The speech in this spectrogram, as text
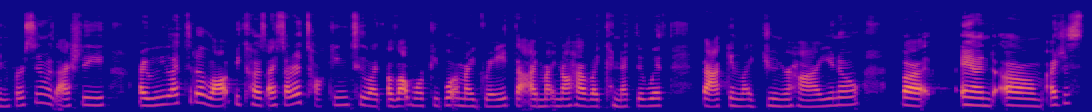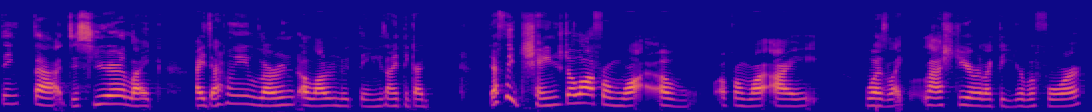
in person was actually i really liked it a lot because i started talking to like a lot more people in my grade that i might not have like connected with back in like junior high you know but and um i just think that this year like i definitely learned a lot of new things i think i definitely changed a lot from what uh, from what i was like last year or like the year before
